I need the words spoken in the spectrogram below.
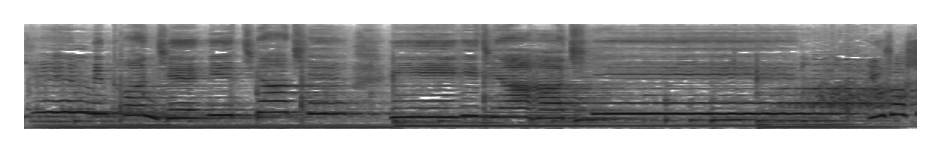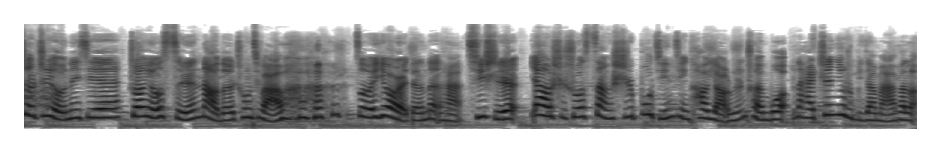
军民团结一家亲，一家亲。比如说设置有那些装有死人脑的充气娃娃 作为诱饵等等哈。其实要是说丧尸不仅仅靠咬人传播，那还真就是比较麻烦了。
